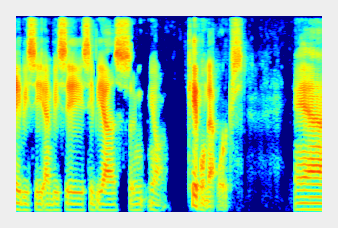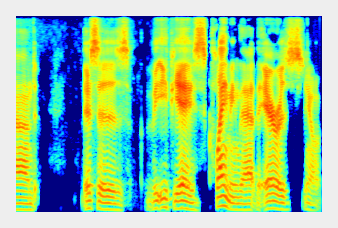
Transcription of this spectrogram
ABC, NBC, CBS, and you know cable networks. And this is the EPA is claiming that the air is, you know,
